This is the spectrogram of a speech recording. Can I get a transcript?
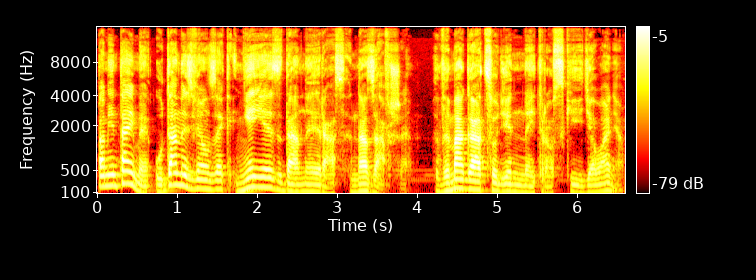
Pamiętajmy, udany związek nie jest dany raz na zawsze. Wymaga codziennej troski i działania.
